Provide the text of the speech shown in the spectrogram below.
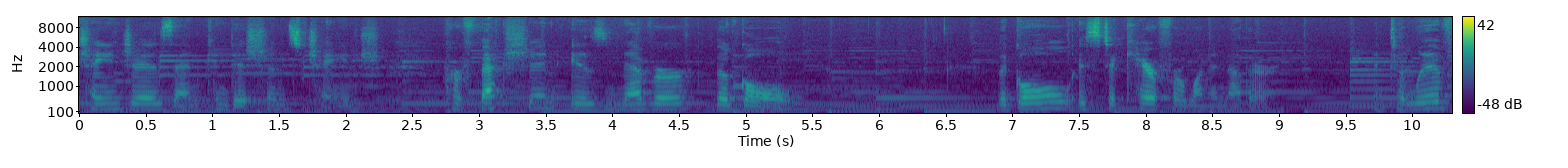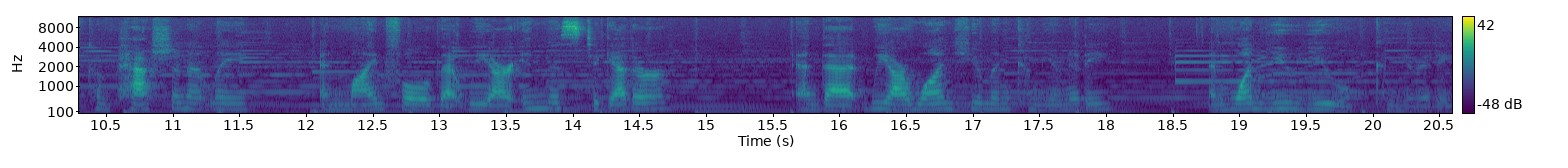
changes and conditions change. Perfection is never the goal. The goal is to care for one another and to live compassionately and mindful that we are in this together and that we are one human community and one UU community.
